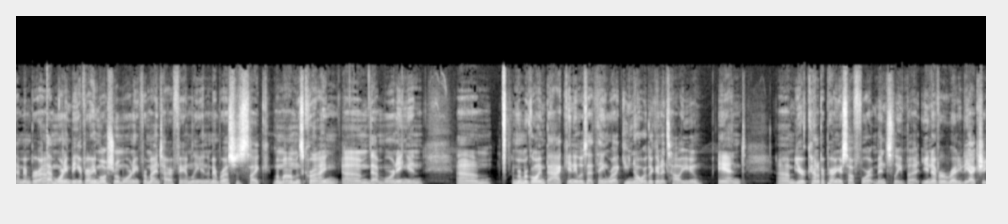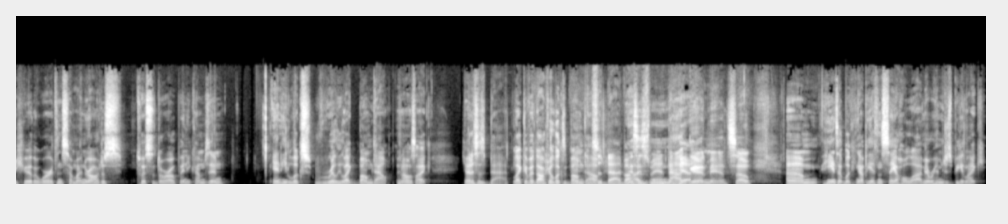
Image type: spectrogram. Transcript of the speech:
I remember uh, that morning being a very emotional morning for my entire family, and I remember us just like, my mom was crying um, that morning, and um, I remember going back, and it was that thing where, like, you know what they're going to tell you, and um, you're kind of preparing yourself for it mentally, but you're never ready to actually hear the words. And so my neurologist twists the door open, he comes in, and he looks really like bummed out. And I was like, yo, this is bad. Like if a doctor looks bummed out, this is bad this is man. not Yeah. good, man. So um, he ends up looking up. He doesn't say a whole lot. I remember him just being like,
